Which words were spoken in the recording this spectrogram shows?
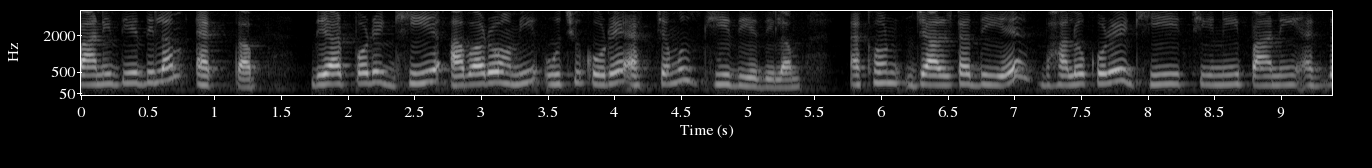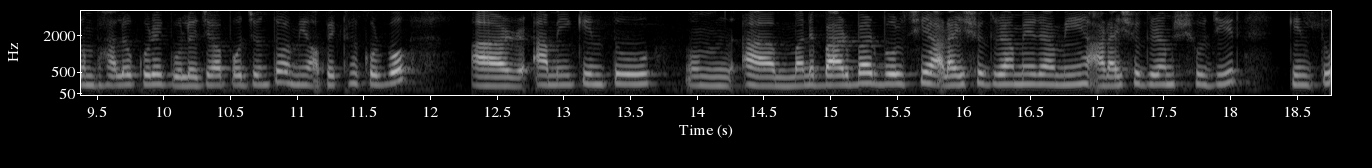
পানি দিয়ে দিলাম এক কাপ। দেওয়ার পরে ঘি আবারও আমি উঁচু করে এক চামচ ঘি দিয়ে দিলাম। এখন জালটা দিয়ে ভালো করে ঘি, চিনি, পানি একদম ভালো করে গলে যাওয়া পর্যন্ত আমি অপেক্ষা করব। আর আমি কিন্তু মানে বারবার বলছি আড়াইশো গ্রামের আমি আড়াইশো গ্রাম সুজির কিন্তু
